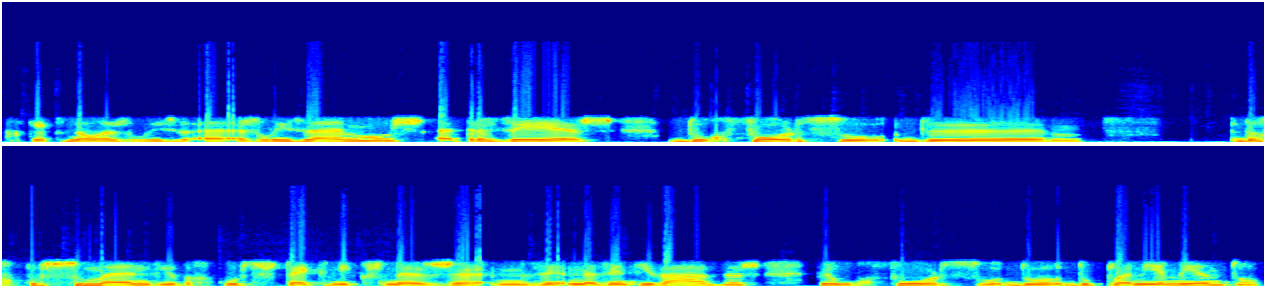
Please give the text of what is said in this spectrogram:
porque é que não agilizamos através do reforço de de recursos humanos e de recursos técnicos nas, nas entidades, pelo reforço do, do planeamento,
